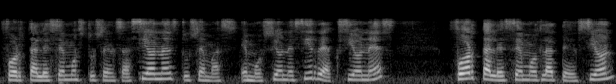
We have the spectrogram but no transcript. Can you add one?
Fortalecemos tus sensaciones, tus emociones y reacciones. Fortalecemos la tensión,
